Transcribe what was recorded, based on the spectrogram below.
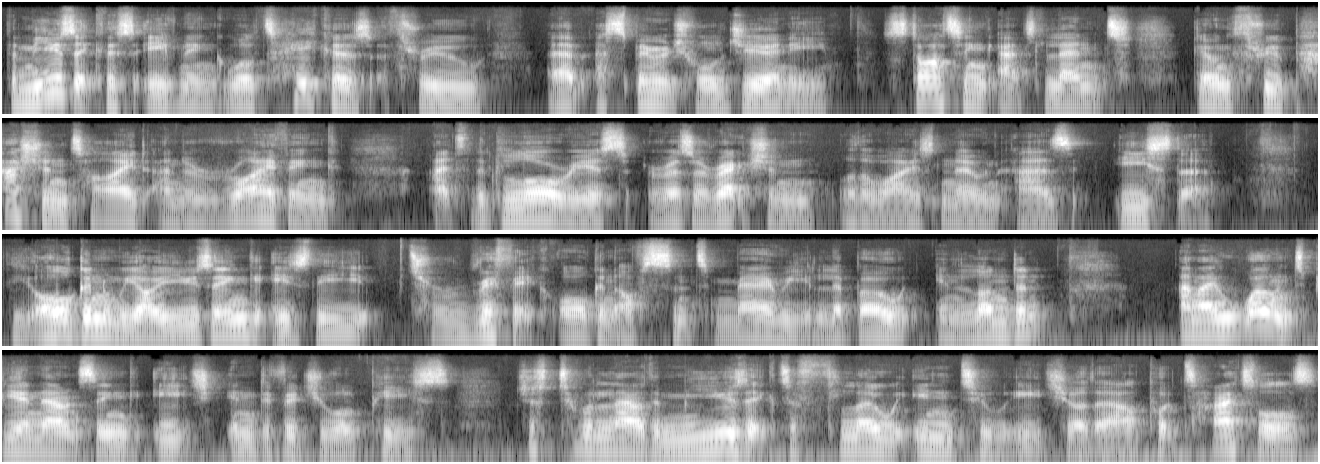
The music this evening will take us through uh, a spiritual journey, starting at Lent, going through Passion Tide, and arriving at the glorious resurrection, otherwise known as Easter. The organ we are using is the terrific organ of St Mary Le Bow in London, and I won't be announcing each individual piece just to allow the music to flow into each other. I'll put titles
